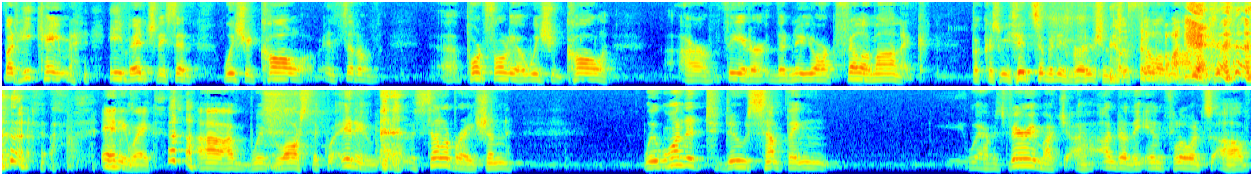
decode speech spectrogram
But he came. He eventually said we should call instead of uh, portfolio, we should call our theater the New York Philharmonic because we did so many versions of Philemon. anyway, uh, we've lost the. Anyway, the celebration. We wanted to do something. I was very much uh, under the influence of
